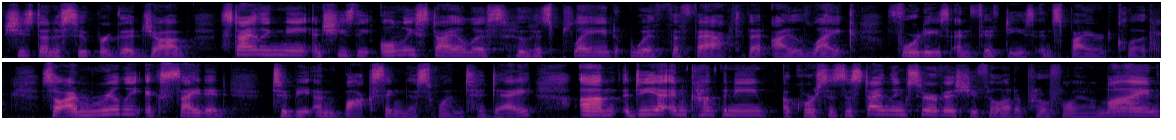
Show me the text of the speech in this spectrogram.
She's done a super good job styling me, and she's the only stylist who has played with the fact that I like 40s and 50s inspired clothing. So I'm really excited to be unboxing this one today. Um, Dia and Company, of course, is a styling service. You fill out a profile online.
